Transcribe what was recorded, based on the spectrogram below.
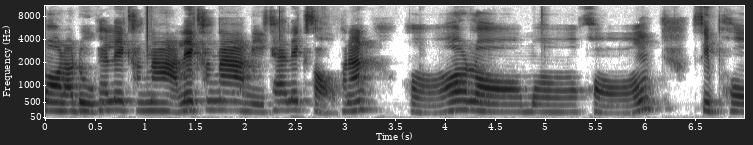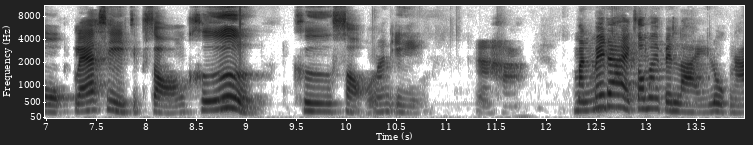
มอเราดูแค่เลขข้างหน้า เลขข้างหน้ามีแค่เลข 2 เพราะนั้นหอรอมอของ 16 และ 42 คือ คือ 2 นั่นเองนะคะ มันไม่ได้ก็ไม่เป็นไรลูกนะ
